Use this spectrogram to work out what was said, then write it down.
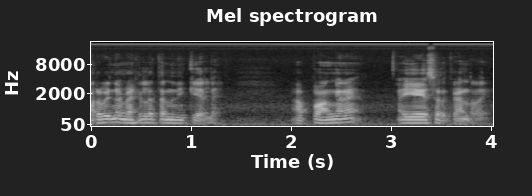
അറിവിന്റെ മേഖലയിൽ തന്നെ നിൽക്കുകയല്ലേ? അപ്പോൾ അങ്ങനെ ഐ എ എസ് എടുക്കാൻ തുടങ്ങി.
